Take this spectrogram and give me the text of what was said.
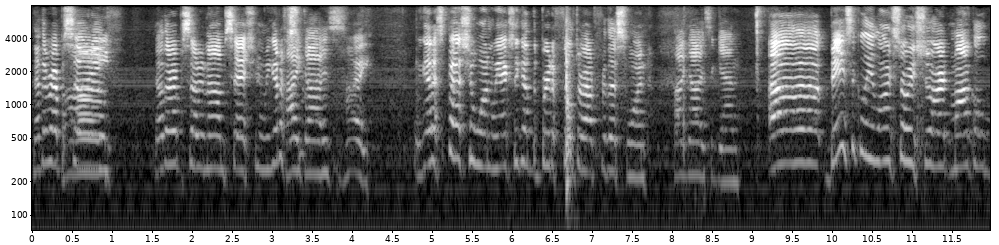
Another episode Hi. of another episode of Nom Session. We got a Hi guys. Hi. We got a special one. We actually got the Brita filter out for this one. Hi guys again. Uh, basically, long story short, Monocle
